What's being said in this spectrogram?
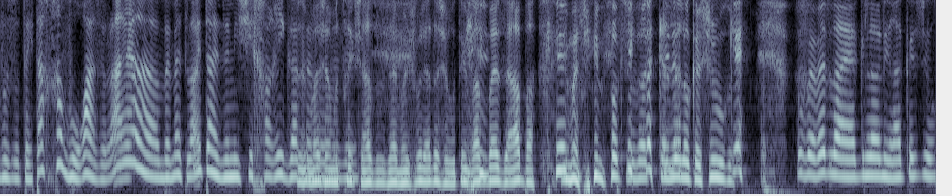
וזאת הייתה חבורה, זה לא היה, באמת, לא הייתה איזה מישהי חריגה כזאת. זה מה שהיה מצחיק, שאז הם ישבו ליד השירותים, ואז בא איזה אבא עם התינוק שלו, כזה לא קשור. כן, הוא באמת לא לא נראה קשור.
